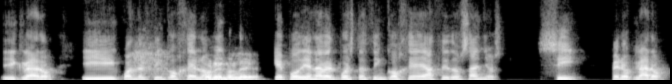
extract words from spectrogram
y claro, y cuando el 5G, lo mismo, que podían haber puesto 5G hace dos años, sí, pero claro,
